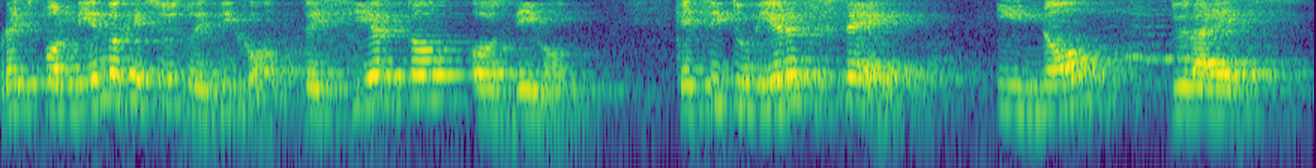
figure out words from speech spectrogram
Respondiendo Jesús les dijo, de cierto os digo, que si tuvieres fe y no dudaréis,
